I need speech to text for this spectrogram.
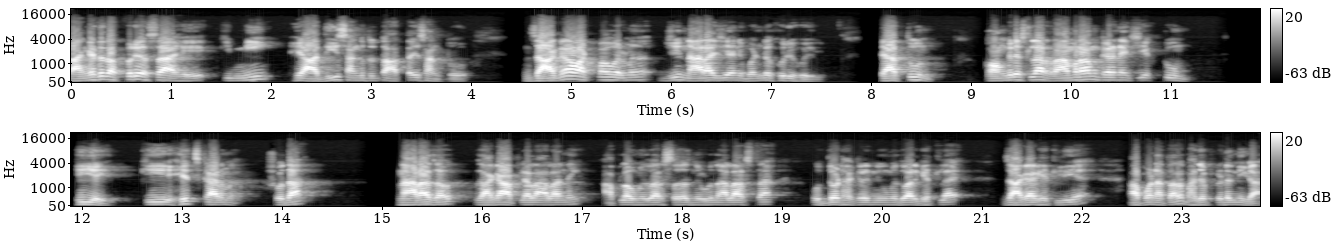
सांगायचं तात्पर्य असं आहे की मी हे आधीही सांगत होतो आत्ताही सांगतो. जागा वाटपावरनं जी नाराजी आणि बंडखोरी होईल त्यातून काँग्रेसला रामराम करण्याची एक टूम ही येईल. की हेच कारण शोधा. नाराज आहोत. जागा आपल्याला आला नाही. आपला उमेदवार सहज निवडून आला असता उद्धव ठाकरेंनी उमेदवार घेतलाय. जागा घेतली आहे. आपण आता भाजपकडे निघा.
